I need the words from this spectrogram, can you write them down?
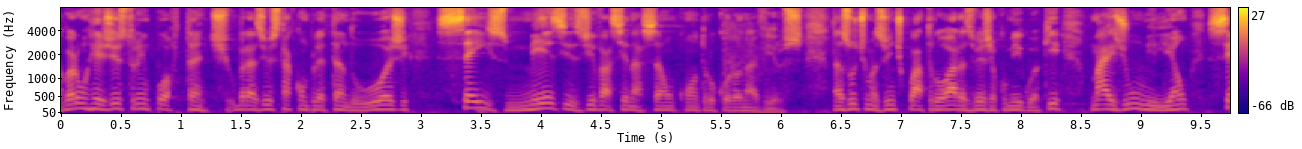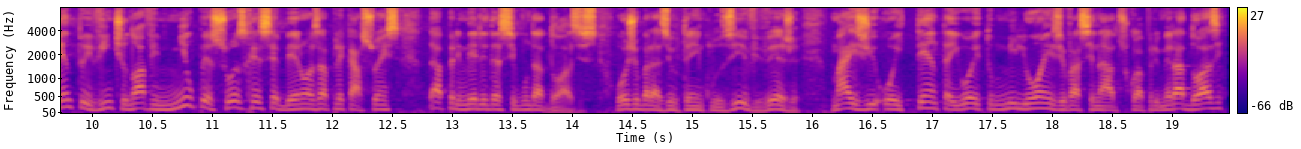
Agora, um registro importante: o Brasil está completando hoje seis meses de vacinação contra o coronavírus. Nas últimas 24 horas, veja comigo aqui, mais de 1 milhão 129 mil pessoas receberam as aplicações da primeira e da segunda doses. Hoje, o Brasil tem, inclusive, veja, mais de 88 milhões de vacinados com a primeira dose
